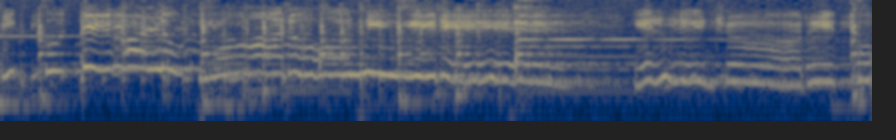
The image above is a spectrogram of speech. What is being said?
ಬಿಕ್ಕುತ್ತಿಹಳು ಯಾರೋ ನೀರೇ ಎಲ್ಲಿ ಜಾರಿತೋ?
